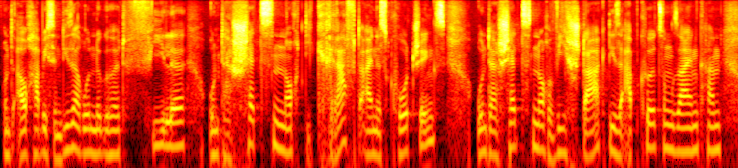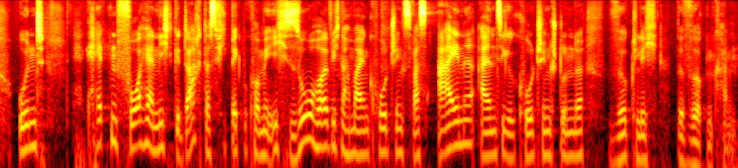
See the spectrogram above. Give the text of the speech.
und auch habe ich es in dieser Runde gehört. Viele unterschätzen noch die Kraft eines Coachings, unterschätzen noch, wie stark diese Abkürzung sein kann und hätten vorher nicht gedacht, das Feedback bekomme ich so häufig nach meinen Coachings, was eine einzige Coachingstunde wirklich bewirken kann.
